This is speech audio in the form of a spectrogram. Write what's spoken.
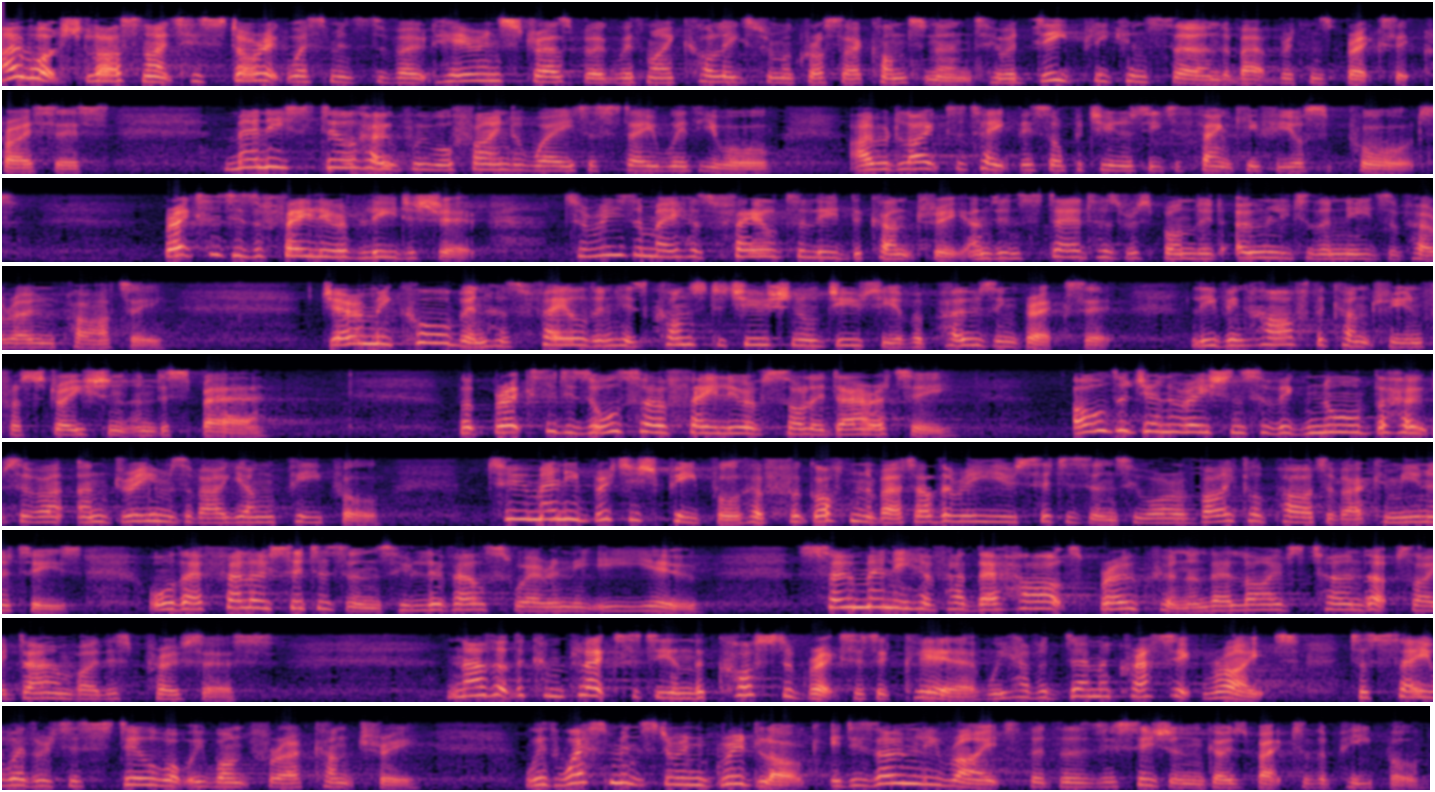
I watched last night's historic Westminster vote here in Strasbourg with my colleagues from across our continent who are deeply concerned about Britain's Brexit crisis. Many still hope we will find a way to stay with you all. I would like to take this opportunity to thank you for your support. Brexit is a failure of leadership. Theresa May has failed to lead the country and instead has responded only to the needs of her own party. Jeremy Corbyn has failed in his constitutional duty of opposing Brexit, leaving half the country in frustration and despair. But Brexit is also a failure of solidarity. Older generations have ignored the hopes our, and dreams of our young people. Too many British people have forgotten about other EU citizens who are a vital part of our communities, or their fellow citizens who live elsewhere in the EU. So many have had their hearts broken and their lives turned upside down by this process. Now that the complexity and the cost of Brexit are clear, we have a democratic right to say whether it is still what we want for our country. With Westminster in gridlock, it is only right that the decision goes back to the people.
